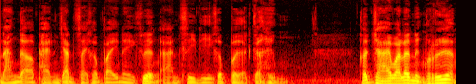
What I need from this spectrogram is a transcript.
หนังก็เอาแผ่นยัดใส่เข้าไปในเครื่องอ่านซีดี ก็เปิดกระหึ่มเขาฉายวันละหนึ่งเรื่อง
